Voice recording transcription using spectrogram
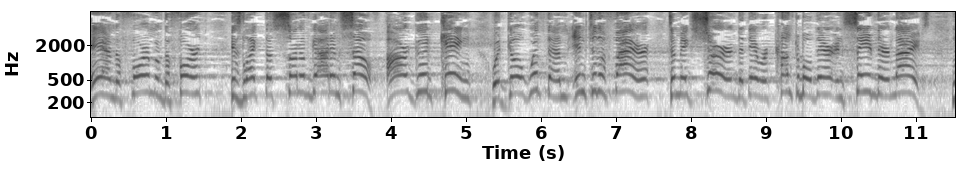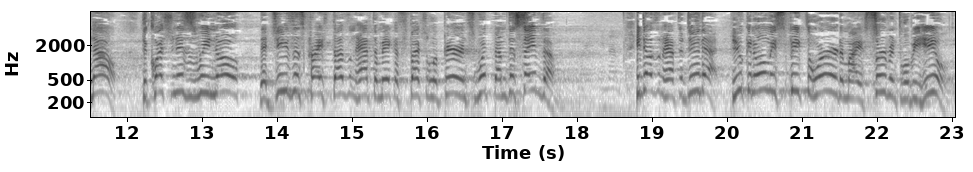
And the form of the fourth is like the Son of God Himself. Our good King would go with them into the fire to make sure that they were comfortable there and save their lives. Now, the question is, is we know that Jesus Christ doesn't have to make a special appearance with them to save them. He doesn't have to do that. You can only speak the word and my servant will be healed.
